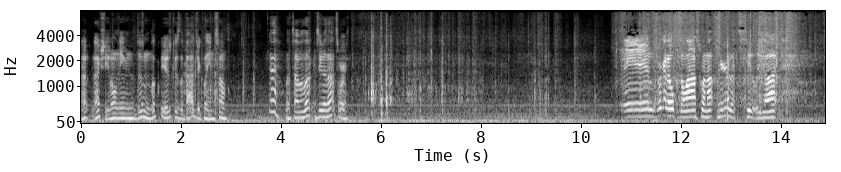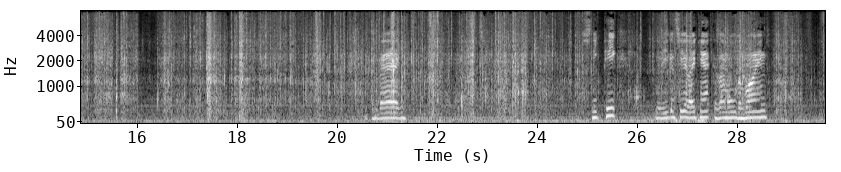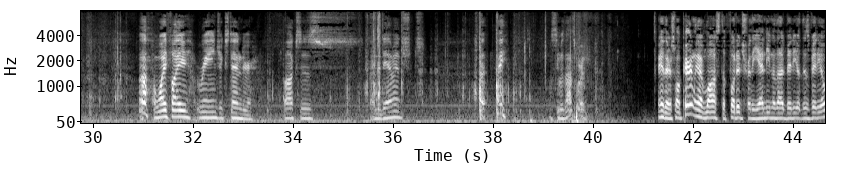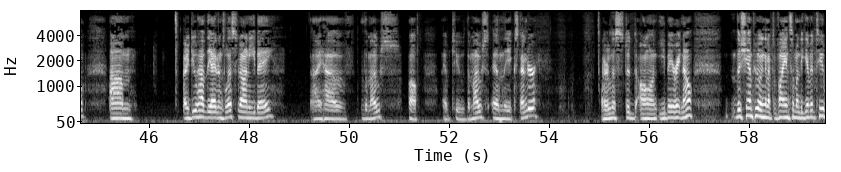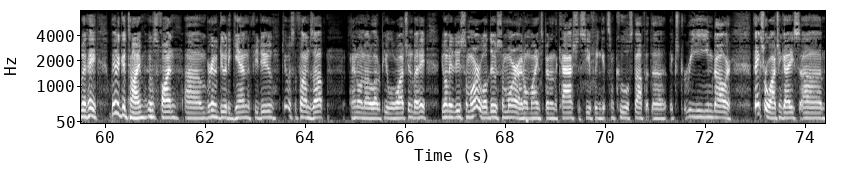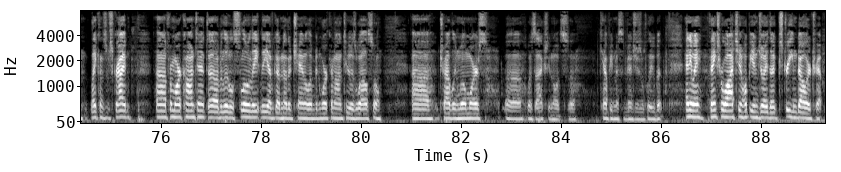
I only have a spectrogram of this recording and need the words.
That actually don't even doesn't look used because the pads are clean. So, yeah, let's have a look and see what that's worth. And we're gonna open the last one up here. Let's see what we got. Open the bag. Sneak peek. Maybe you can see it. I can't because I'm old and blind. Oh, a Wi-Fi range extender. Box is kind of damaged. But hey, we'll see what that's worth. Hey there. So apparently I've lost the footage for the ending of that video, this video. Um, I do have the items listed on eBay. I have the mouse. Well, I have two. The mouse and the extender are listed on eBay right now. The shampoo, I'm going to have to find someone to give it to. But hey, we had a good time. It was fun. Um, we're going to do it again. If you do, give us a thumbs up. I know not a lot of people are watching, but hey, you want me to do some more? We'll do some more. I don't mind spending the cash to see if we can get some cool stuff at the Xtreme Dollar. Thanks for watching, guys. Uh, like and subscribe uh, for more content. Uh, I've been a little slow lately. I've got another channel I've been working on too as well. So, uh, Traveling Wilmores uh, was actually, no, it's uh, Camping Misadventures with Lou. But anyway, thanks for watching. Hope you enjoyed the Xtreme Dollar trip.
